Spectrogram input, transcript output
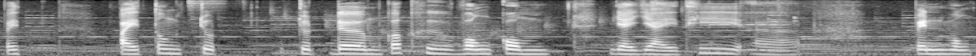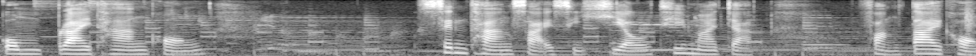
ไปไปตรงจุดจุดเดิมก็คือวงกลมใหญ่ ๆ ที่เเป็นวงกลมปลายทางของ เส้นทางสายสีเขียวที่มาจากฝั่งใต้ของ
